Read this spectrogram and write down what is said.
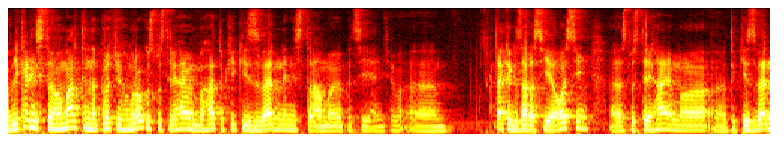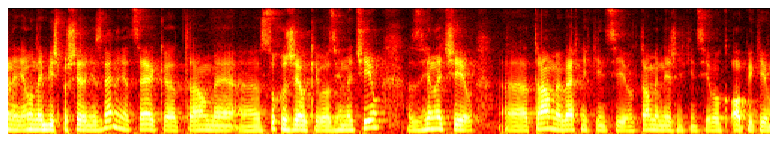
В лікарні Святого Мартина протягом року спостерігаємо багато кількість звернень з травмою пацієнтів. Так як зараз є осінь, е, спостерігаємо е, такі звернення. Ну, найбільш поширені звернення це як е, травми сухожилків, розгиначів, згиначів, травми верхніх кінцівок, травми нижніх кінцівок, опіків.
